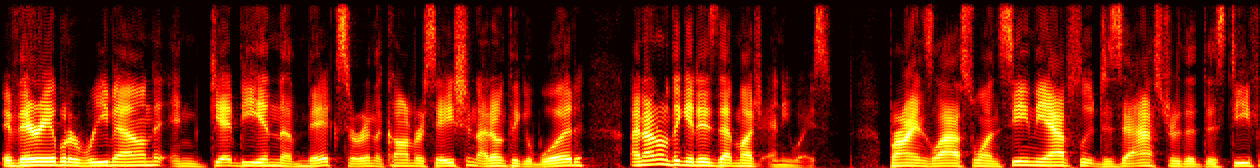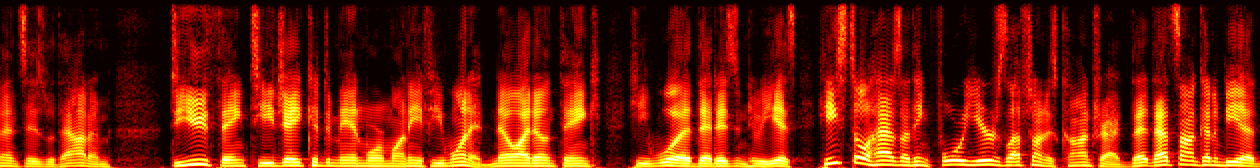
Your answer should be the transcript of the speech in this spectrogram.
If they're able to rebound and get be in the mix or in the conversation, I don't think it would, and I don't think it is that much, anyways. Brian's last one, seeing the absolute disaster that this defense is without him. Do you think TJ could demand more money if he wanted? No, I don't think he would. That isn't who he is. He still has, I think, four years left on his contract. That that's not going to be a,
